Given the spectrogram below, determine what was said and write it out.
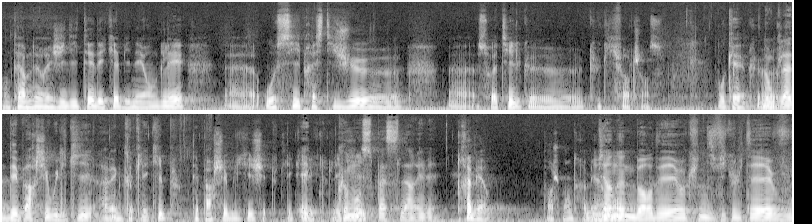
en termes de rigidité des cabinets anglais, euh, aussi prestigieux euh, euh, soit-il que, Clifford Chance. Ok, donc, là, départ chez Wilkie avec toute l'équipe Départ chez Wilkie chez toute l'équipe. Comment se passe l'arrivée? Très bien. Franchement, très bien. Bien onboardé, aucune difficulté. Vous,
